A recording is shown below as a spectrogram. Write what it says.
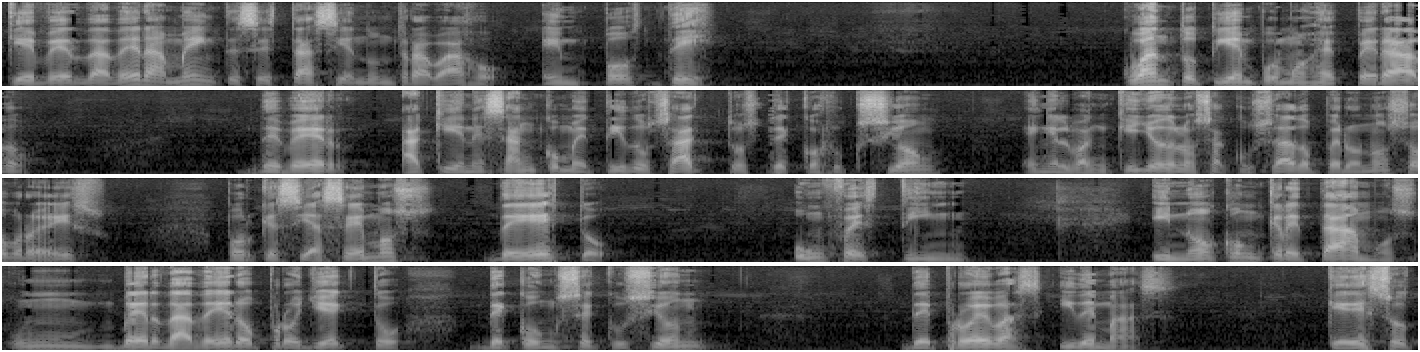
que verdaderamente se está haciendo un trabajo en pos de. ¿Cuánto tiempo hemos esperado de ver a quienes han cometido actos de corrupción en el banquillo de los acusados? Pero no sobre eso, porque si hacemos de esto un festín y no concretamos un verdadero proyecto de consecución de pruebas y demás, que eso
